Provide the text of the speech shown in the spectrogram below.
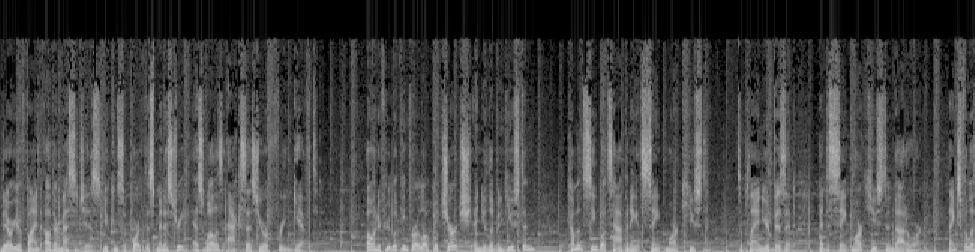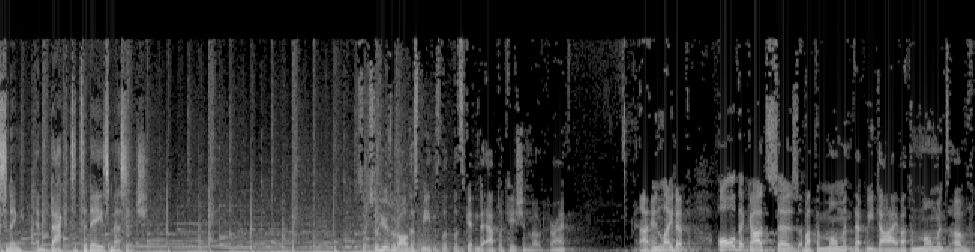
There you'll find other messages. You can support this ministry as well as access your free gift. Oh, and if you're looking for a local church and you live in Houston, come and see what's happening at St. Mark Houston. To plan your visit, head to stmarkhouston.org. Thanks for listening, and back to today's message. So, so here's what all this means. Let, us get into application mode, all right? Uh, in light of all that God says about the moment that we die, about the moment of,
